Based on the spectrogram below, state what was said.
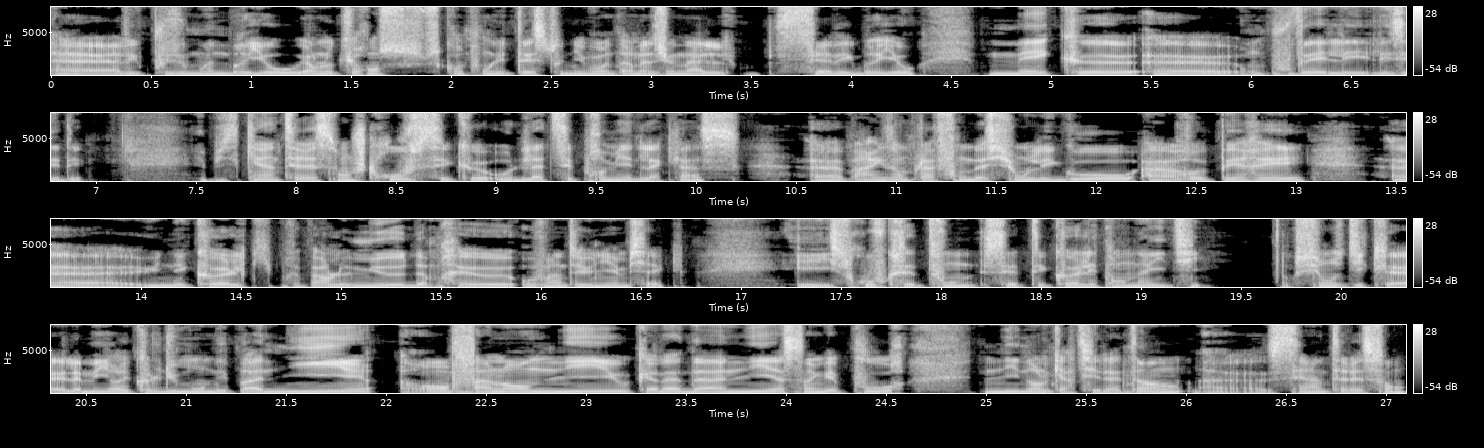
euh, avec plus ou moins de brio. Et en l'occurrence, quand on les teste au niveau international, c'est avec brio, mais que euh, on pouvait les, les, aider. Et puis ce qui est intéressant, je trouve, c'est qu'au-delà de ces premiers de la classe, euh, par exemple, la Fondation Lego a repéré euh, une école qui prépare le mieux, d'après eux, au 21e siècle. Et il se trouve que cette, cette école est en Haïti. Donc si on se dit que la, meilleure école du monde n'est pas ni en Finlande, ni au Canada, ni à Singapour, ni dans le quartier latin, euh, c'est intéressant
